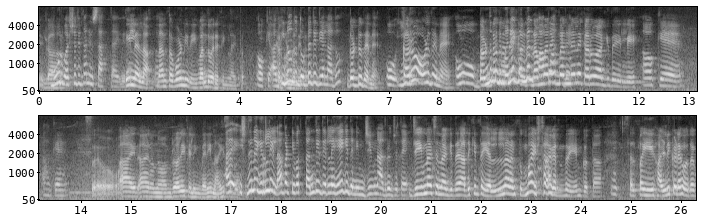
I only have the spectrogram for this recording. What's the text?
ಈಗ ಮೂರು ವರ್ಷದಿಂದ ನೀವು ಸಾಕ್ತಾ ಇದ್ದೀರಿ? ಇಲ್ಲ ಇಲ್ಲ. ನಾನು ತಗೊಂಡಿದ್ದೆ ಈಗ ಒಂದೂವರೆ ತಿಂಗಳಾಯ್ತು. ಓಕೆ ಅದು ಇನ್ನೊಂದು ದೊಡ್ಡದಿದೆಯಲ್ಲ ಅದು? ದೊಡ್ಡದೇನೆ. ಓ ಕರು ಅವಳದೇನೆ. ಓ ಬಂದ ಮನೆಗೆ ಬಂದ್ಮೇಲೆ ಕರು ಆಗಿದೆ ಇಲ್ಲಿ. Okay okay. So I I don't know I am really feeling very nice ಅದೇ ಇಷ್ಟು ದಿನ ಇರಲಿಲ್ಲ ಬಟ್ ಇವಾಗ ತಂದಿದ್ದಿರಲಿ ಹೇಗಿದೆ ನಿಮ್ಮ ಜೀವನ ಅದ್ರ ಜೊತೆ? ಜೀವನ ಚೆನ್ನಾಗಿದೆ. ಅದಕ್ಕಿಂತ ಎಲ್ಲ ನಂಗೆ ತುಂಬಾ ಇಷ್ಟ ಆಗೋದಂದ್ರೆ ಏನು ಗೊತ್ತಾ? ಸ್ವಲ್ಪ ಈ ಹಳ್ಳಿ ಕಡೆ ಹೋದಾಗ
